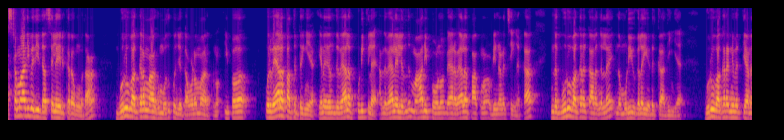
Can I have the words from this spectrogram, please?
அஷ்டமாதிபதி தசையில் இருக்கிறவங்க தான் குரு வக்ரம் ஆகும்போது கொஞ்சம் கவனமாக இருக்கணும். இப்போ ஒரு வேலை பார்த்துட்டீங்க எனக்கு இந்த வேலை பிடிக்கல. அந்த வேலையிலேருந்து மாறி போகணும் வேறு வேலை பார்க்கணும் அப்படின்னு நினச்சிங்கனாக்கா இந்த குரு வக்ர காலங்களில் இந்த முடிவுகளை எடுக்காதீங்க. குரு வக்ர நிவர்த்தியான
